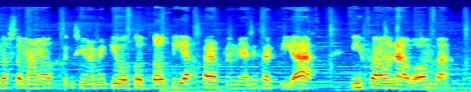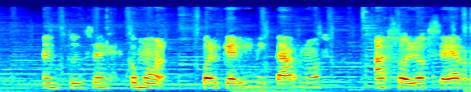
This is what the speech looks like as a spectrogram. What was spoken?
nos tomamos, si no me equivoco, dos días para planear esa actividad y fue una bomba. Entonces, como, ¿por qué limitarnos a solo ser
